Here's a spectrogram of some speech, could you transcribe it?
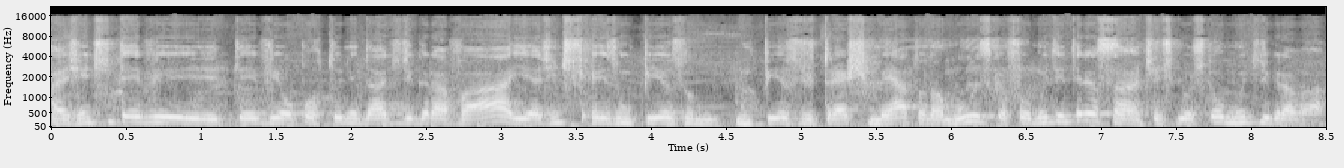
a gente teve, teve a oportunidade de gravar e a gente fez um peso, um peso de thrash metal na música, foi muito interessante, a gente gostou muito de gravar.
